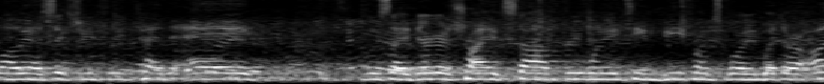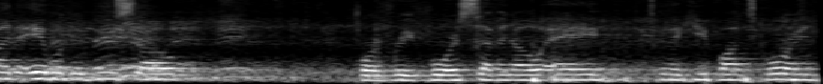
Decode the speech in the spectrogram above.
while we have 63310A. Looks like they're going to try and stop 3118B from scoring, but they're unable to do so. 43470A is going to keep on scoring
